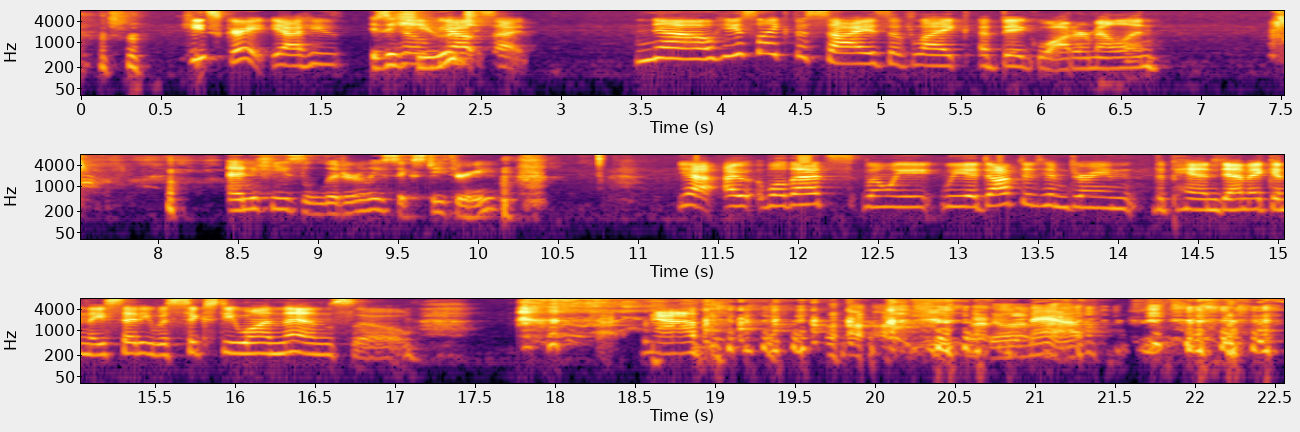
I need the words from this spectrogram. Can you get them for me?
He's great. Yeah, he's Is he huge? Outside. No, he's like the size of like a big watermelon. And he's literally 63. Yeah, I well that's when we we adopted him during the pandemic and they said he was 61 then, so math. so math.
